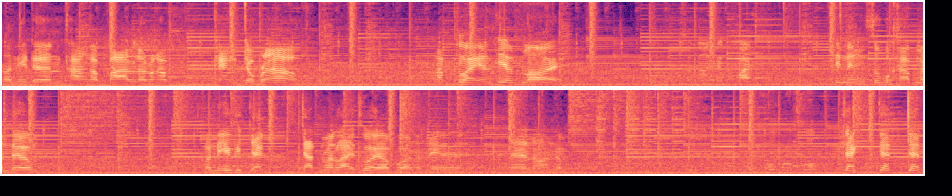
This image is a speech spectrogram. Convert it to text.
ตอนนี้เดินทางกลับบ้านแล้วนะครับ แข่งจบแล้ว รับถ้วยกันที่เรียบร้อยไปที่หนึ่งซุปเปอร์คัพเหมือนเดิม วันนี้พี่แจ็คจัดมาหลายถ้วยครับวันนี้แน่นอนครับลูกฟุกลูกฟุกแจ็คเจ็ดเจ็ด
